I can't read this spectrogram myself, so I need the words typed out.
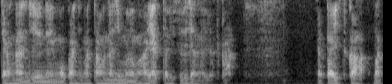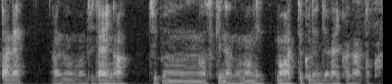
だから何十年後かにまた同じものが流行ったりするじゃないですか。やっぱいつかまたね、あの、時代が自分の好きなものに回ってくるんじゃないかなとか。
